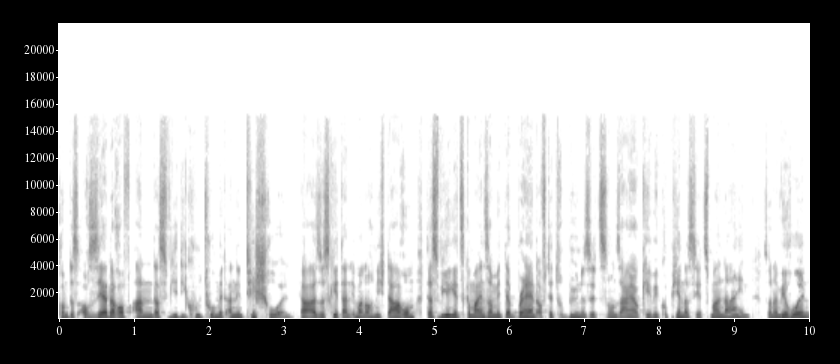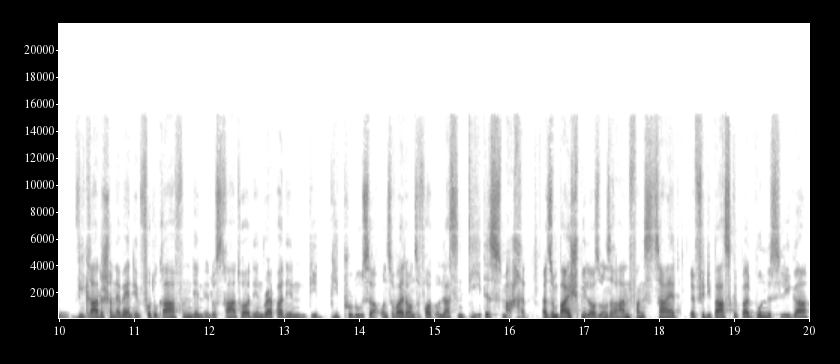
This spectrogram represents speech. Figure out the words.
kommt es auch sehr darauf an, dass wir die Kultur mit an den Tisch holen. Ja, also es geht dann immer noch nicht darum, dass wir jetzt gemeinsam mit der Brand auf der Tribüne sitzen und sagen, okay, wir kopieren das jetzt mal. Nein, sondern wir holen, wie gerade schon erwähnt, den Fotografen, den Illustrator, den Rapper, den Beat Producer und so weiter und so fort und lassen die das machen. Also ein Beispiel aus unserer Anfangszeit äh, für die Basketball-Bundesliga,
